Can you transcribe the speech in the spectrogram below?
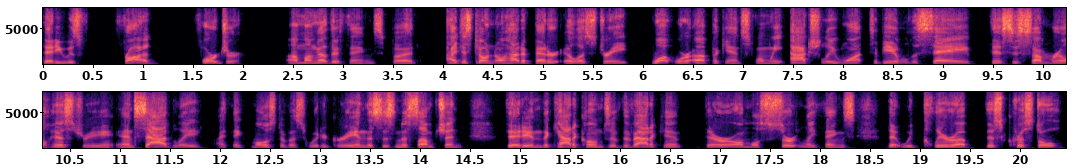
that he was fraud, forger, among other things. But I just don't know how to better illustrate what we're up against when we actually want to be able to say this is some real history. And sadly, I think most of us would agree, and this is an assumption, that in the catacombs of the Vatican, there are almost certainly things that would clear up this crystal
